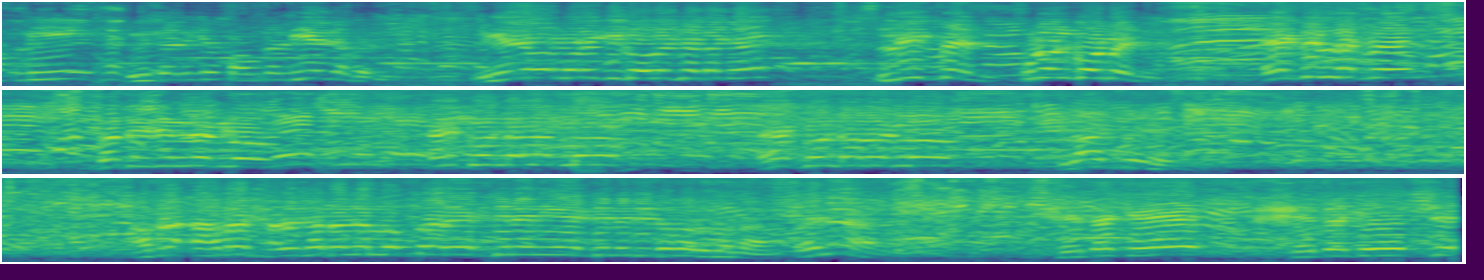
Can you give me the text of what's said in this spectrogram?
আপনি দুই তারিখে ফর্মটা নিয়ে যাবেন। নিয়ে যাওয়ার পরে কি করবেন সেটাকে? লিখবেন, পূরণ করবেন। একদিন লাগবে বা দুই দিন লাগল। এক ঘণ্টা লাগল, এক ঘণ্টা লাগল, লাগবে। আমরা আমরা সাড়ে সাত হাজার লোক তো আর একদিনে নিয়ে একদিনে দিতে পারব না, তাই না? সেটাকে সেটাকে হচ্ছে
